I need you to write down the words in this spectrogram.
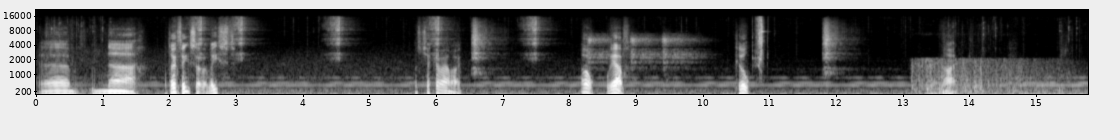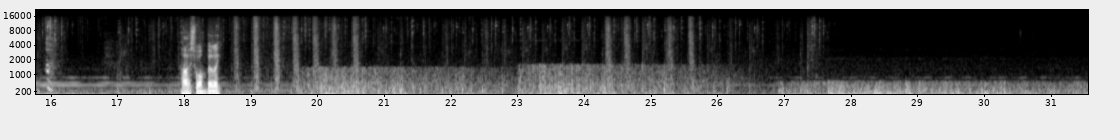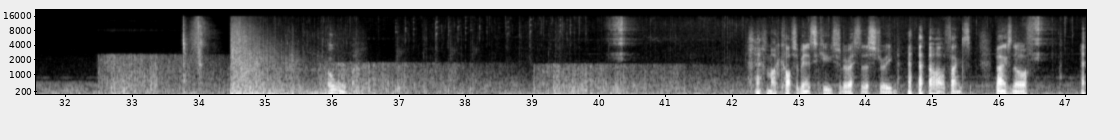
Um, nah. I don't think so, at least. Let's check our ammo. Oh, we have. Cool. Alright. Nice one, Billy. Oh. My cops have been excused for the rest of the stream. oh, thanks. Thanks, North.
